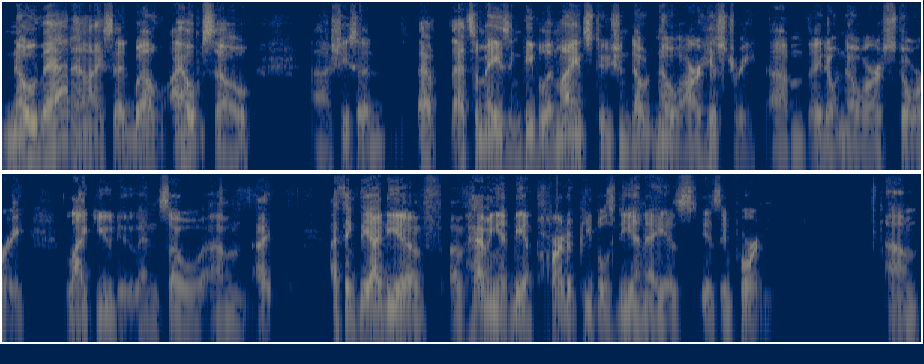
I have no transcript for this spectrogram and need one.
know that? And I said, well, I hope so. Uh, she said, that, that's amazing. People in my institution don't know our history. Um, they don't know our story like you do. And so um, I, I think the idea of, of having it be a part of people's DNA is, is important. Um,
